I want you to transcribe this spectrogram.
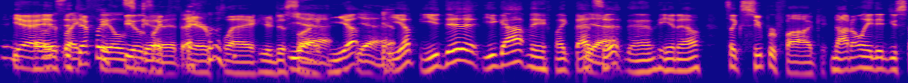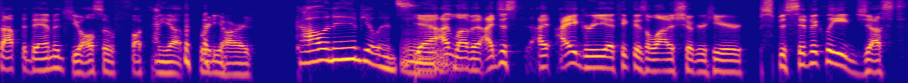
Yeah, It it, like, definitely feels feels, like fair play. You're just Yeah, like, yep, yeah. yep, you did it. You got me. Like that's Yeah. it, man. You know, it's like super fog. Not only did you stop the damage, you also fucked me up pretty hard. Call an ambulance. Yeah, I love it. I just I, I agree. I think there's a lot of sugar here. Specifically just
